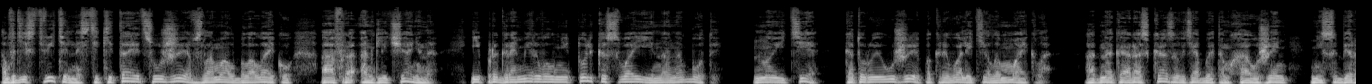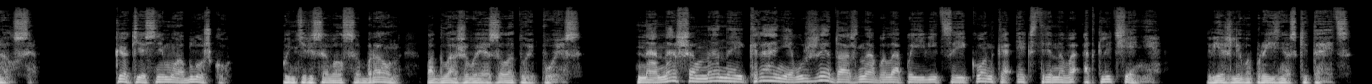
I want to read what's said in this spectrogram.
В действительности китаец уже взломал балалайку афроангличанина и программировал не только свои наноботы, но и те, которые уже покрывали тело Майкла, однако рассказывать об этом Хаужень не собирался. «Как я сниму обложку?» — поинтересовался Браун, поглаживая золотой пояс. На нашем наноэкране уже должна была появиться иконка экстренного отключения, вежливо произнес китаец.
